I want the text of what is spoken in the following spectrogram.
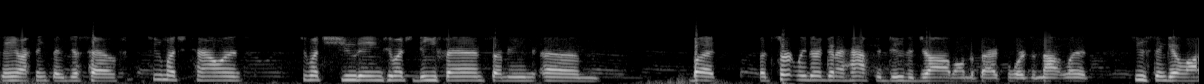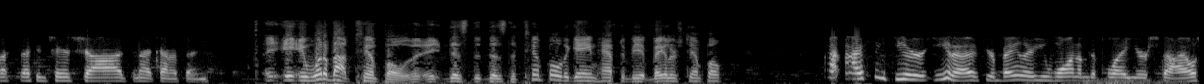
game. I think they just have too much talent, too much shooting, too much defense. I mean, um, but but certainly they're going to have to do the job on the backboards and not let Houston get a lot of second chance shots and that kind of thing. And what about tempo? Does the, does the tempo of the game have to be at Baylor's tempo? I think you're, you know, if you're Baylor, you want them to play your style.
